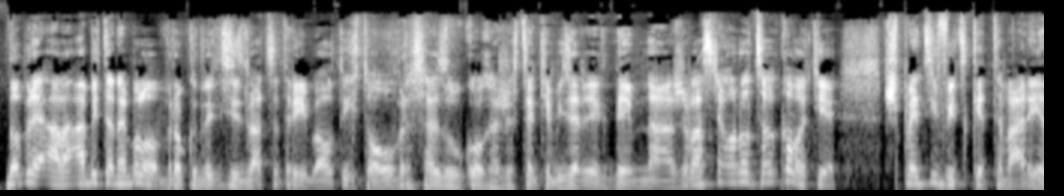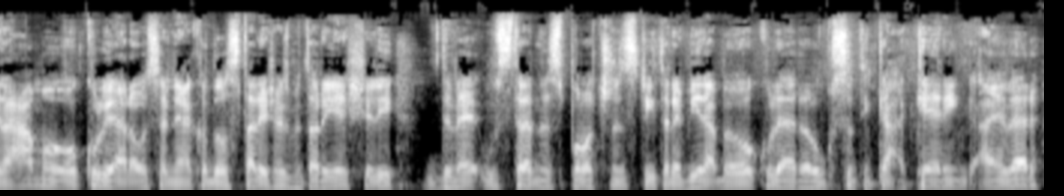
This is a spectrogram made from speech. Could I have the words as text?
Dobre, ale aby to nebolo v roku 2023 iba o týchto oversize lúkoch a že chcete vyzerať jak demná, že vlastne ono celkovo tie špecifické tvary rámov okuliarov sa nejako dostali, že sme to riešili, dve ústredné spoločnosti, ktoré vyrábajú okuliare Luxotica a Ever,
